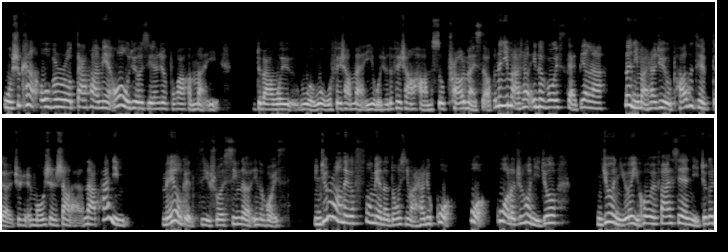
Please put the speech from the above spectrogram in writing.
我是看 overall 大画面，哦，我觉得今天这幅画很满意，对吧？我我我我非常满意，我觉得非常好，I'm so proud myself。那你马上 inner voice 改变啦，那你马上就有 positive 的就是 emotion 上来了。哪怕你没有给自己说新的 inner voice，你就让那个负面的东西马上就过过过了之后，你就。你就你就以后会发现，你这个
